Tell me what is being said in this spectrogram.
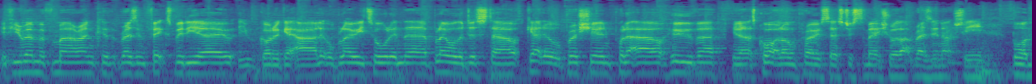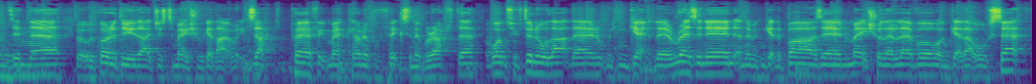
If you remember from our anchor resin fix video, you've got to get our little blowy tool in there, blow all the dust out, get a little brush in, pull it out, hoover. You know, that's quite a long process just to make sure that resin actually bonds in there. But we've got to do that just to make sure we get that exact perfect mechanical fixing that we're after. Once we've done all that then, we can get the resin in and then we can get the bars in, make sure they're level and get that all set.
